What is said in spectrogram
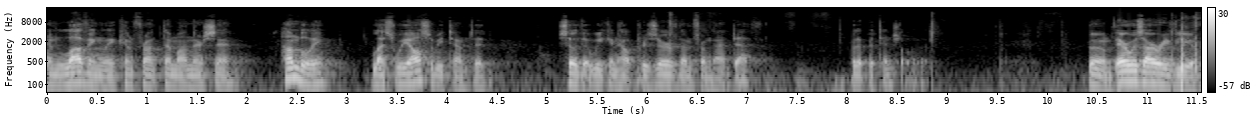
and lovingly confront them on their sin, humbly, lest we also be tempted, so that we can help preserve them from that death or the potential of it. Boom, there was our review.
